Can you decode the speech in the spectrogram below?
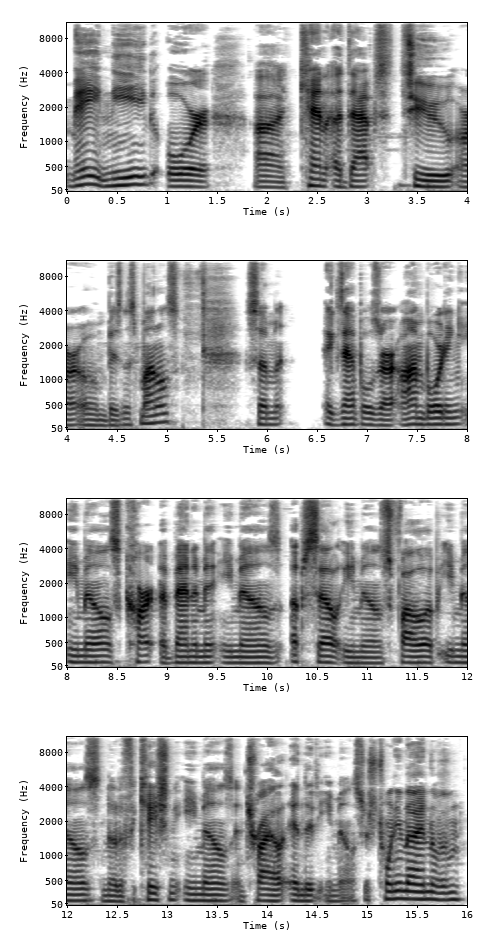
may need or uh, can adapt to our own business models. Some Examples are onboarding emails, cart abandonment emails, upsell emails, follow up emails, notification emails, and trial ended emails. There's 29 of them,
